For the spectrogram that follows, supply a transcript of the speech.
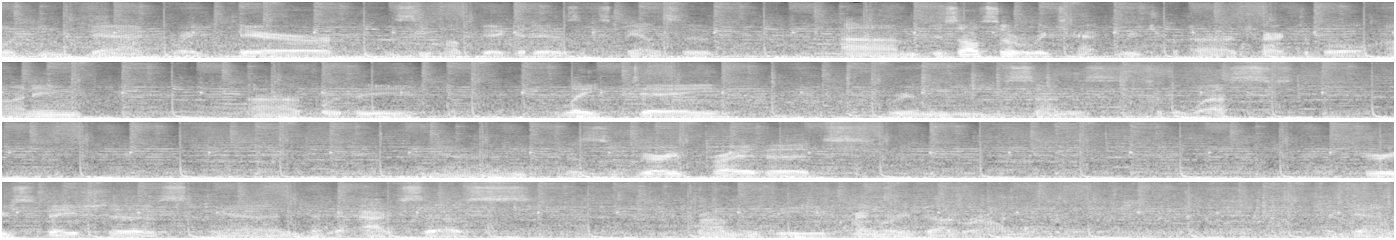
looking back right there, you can see how big it is, expansive. Um, there's also a retra uh, retractable awning uh, for the late day when the sun is to the west. Very private, very spacious, and have access from the primary bedroom. Again,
